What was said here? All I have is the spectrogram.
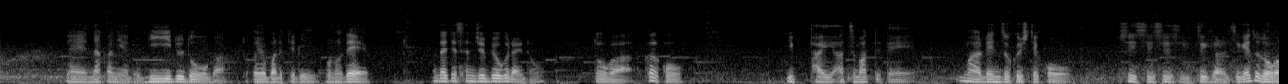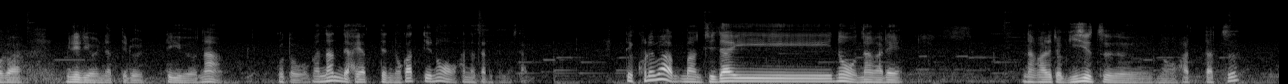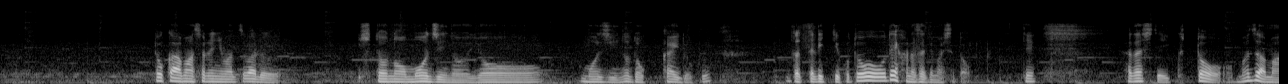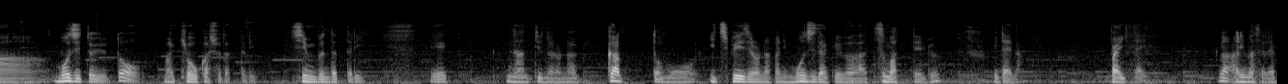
えー、中にあるリール動画とか呼ばれているもので、だいたい30秒ぐらいの動画がこういっぱい集まってて、まあ、連続してこうスイスイスイスイ次から次へと動画が見れるようになってるっていうようなことが何で流行ってるのかっていうのを話されてました。でこれはまあ時代の流れ流れと技術の発達とか、まあ、それにまつわる人の文字のよ文字の読解力だったりっていうことで話されてましたと。で話していくとまずはまあ文字というと、まあ、教科書だったり新聞だったり何、えー、て言うんだろうなガッともう1ページの中に文字だけが詰まってるみたいな媒体がありますよね。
